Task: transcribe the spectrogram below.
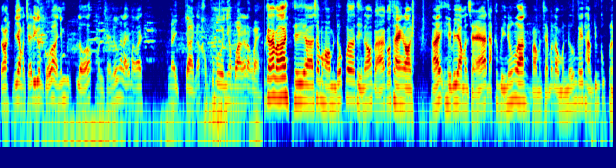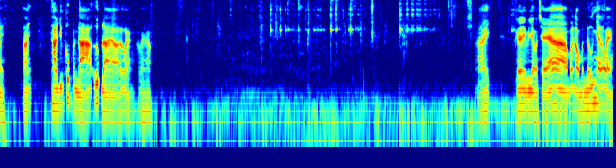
Rồi bây giờ mình sẽ đi gom củi và nhóm lửa. Mình sẽ nướng ở đây các bạn ơi hôm nay trời nó không có mưa như hôm qua nữa đâu các bạn. Ok bạn ơi thì uh, sau một hồi mình đốt uh, thì nó đã có than rồi. Đấy thì bây giờ mình sẽ đặt cái vị nướng lên và mình sẽ bắt đầu mình nướng cái thao trứng cút này. Đấy thao trứng cút mình đã ướp lại rồi các bạn các bạn không? Đấy ok bây giờ mình sẽ à, bắt đầu mình nướng nha các bạn.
